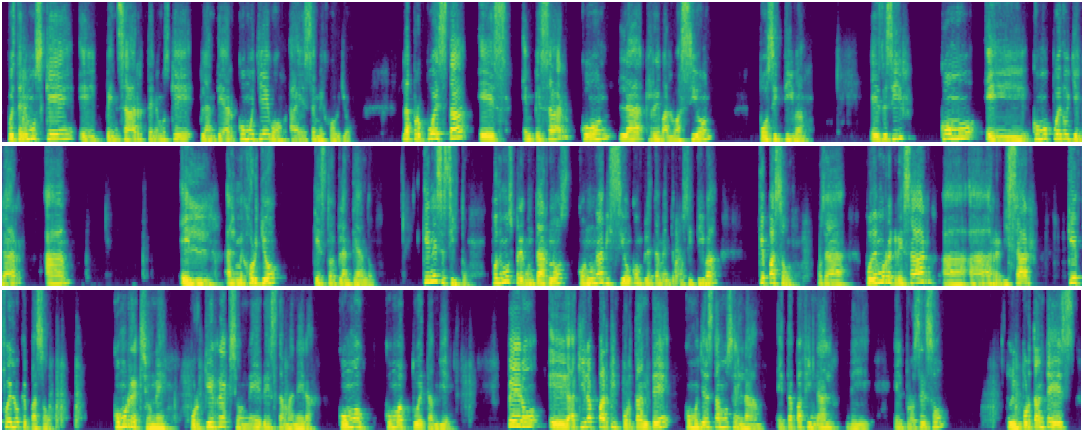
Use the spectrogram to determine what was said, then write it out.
pues tenemos que eh, pensar, tenemos que plantear cómo llego a ese mejor yo. La propuesta es empezar con la revaluación positiva, es decir, cómo, eh, cómo puedo llegar a el, al mejor yo que estoy planteando. ¿Qué necesito? Podemos preguntarnos con una visión completamente positiva, ¿qué pasó? O sea, podemos regresar a, revisar qué fue lo que pasó, cómo reaccioné, por qué reaccioné de esta manera, cómo, cómo actué también. Pero eh, aquí la parte importante, como ya estamos en la etapa final del el proceso, lo importante es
